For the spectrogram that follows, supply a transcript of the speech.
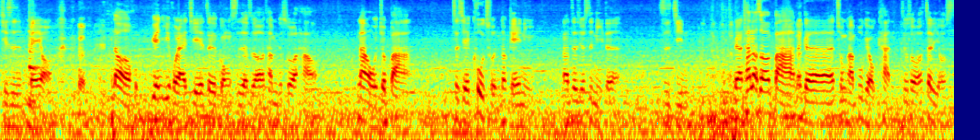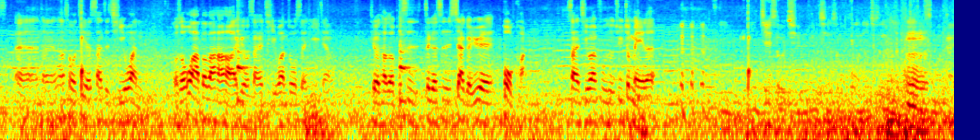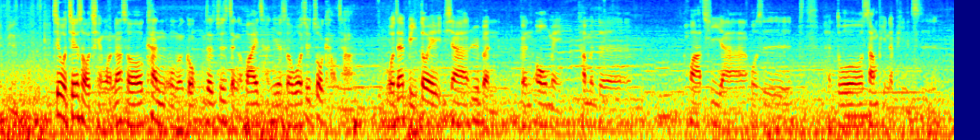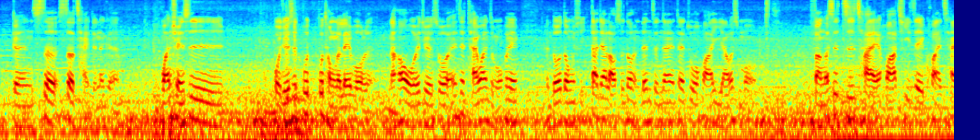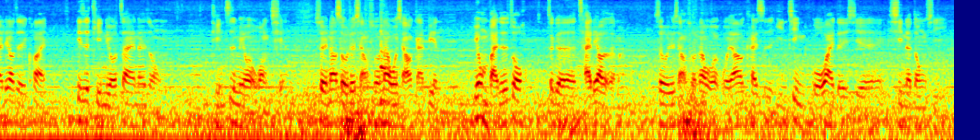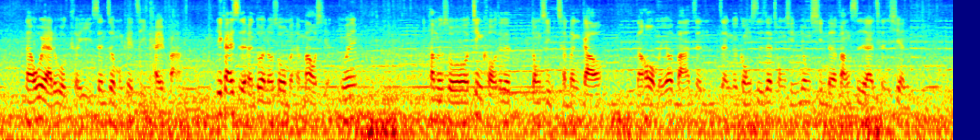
其实没有。那我愿意回来接这个公司的时候，他们就说好，那我就把。这些库存都给你，那这就是你的资金。没有，他那时候把那个存款簿给我看，就说这里有，呃，那时候我记得三十七万。我说哇，爸爸好好，还给我三十七万做生意这样。结果他说不是，这个是下个月货款，三十七万付出去就没了。你你接手前跟接手后，你就是嗯？其实我接手前，我那时候看我们公的就是整个花艺产业的时候，我去做考察，我在比对一下日本。跟欧美他们的花器啊，或是很多商品的品质跟色色彩的那个，完全是我觉得是不不同的 level 了。然后我会觉得说，哎，在台湾怎么会很多东西，大家老师都很认真在在做花艺啊，为什么反而是资材花器这一块材料这一块一直停留在那种停滞没有往前？所以那时候我就想说，那我想要改变，因为我们本来就是做。这个材料的嘛，所以我就想说，那我我要开始引进国外的一些新的东西。那未来如果可以，甚至我们可以自己开发。一开始很多人都说我们很冒险，因为他们说进口这个东西成本高，然后我们又把整整个公司再重新用新的方式来呈现。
